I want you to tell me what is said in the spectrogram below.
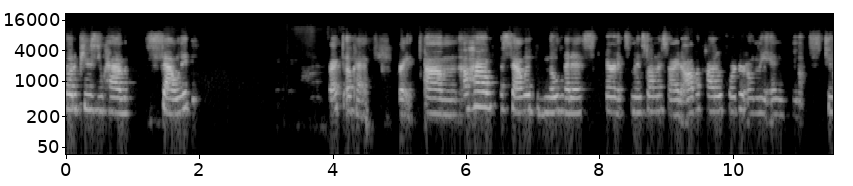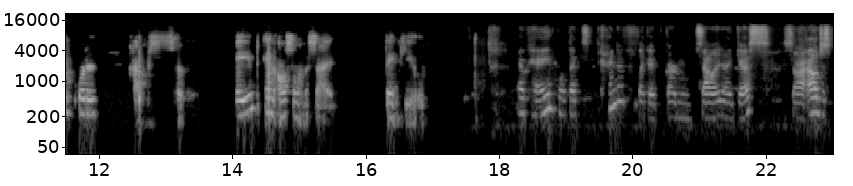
So it appears you have salad. Correct? Okay, great. Um, I'll have a salad with no lettuce, carrots minced on the side, avocado quarter only, and beets, two quarter cups served, and also on the side. Thank you. Okay, well that's kind of like a garden salad, I guess. So I'll just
